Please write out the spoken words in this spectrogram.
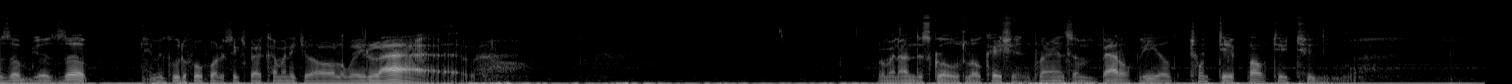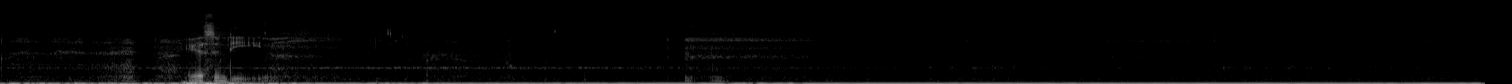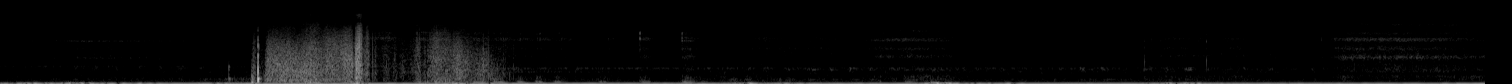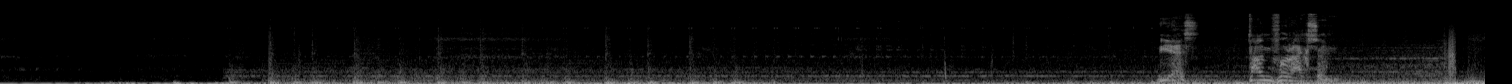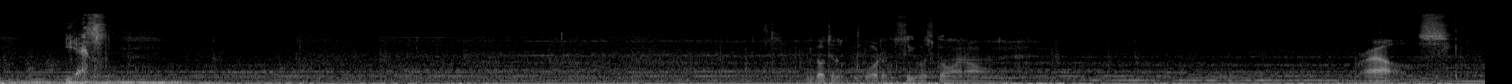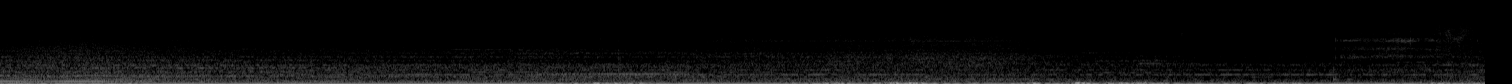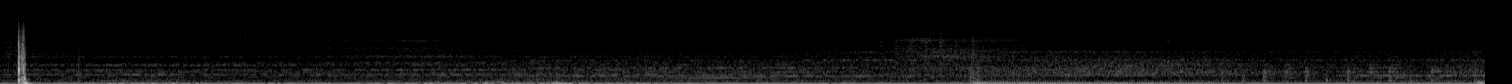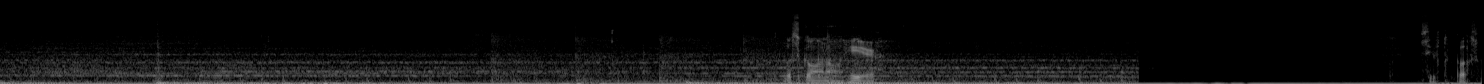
What's up, what's up? Hemi Cuda 446 back coming at you all the way live. From an undisclosed location, playing some Battlefield 2042. Yes, indeed. Time for action. Yes. We go to the portal to see what's going on. What's going on here? see if the fuck's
